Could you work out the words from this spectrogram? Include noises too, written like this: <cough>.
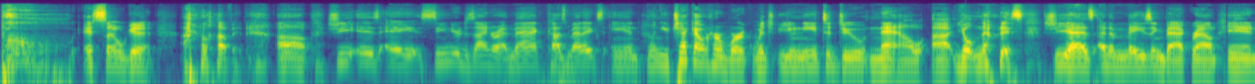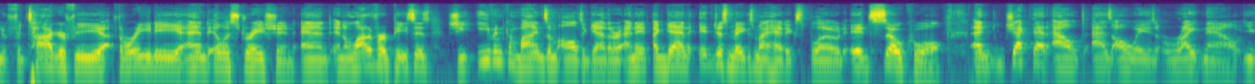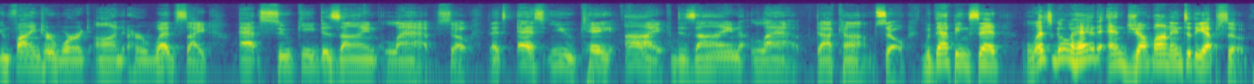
<laughs> it's so good. <laughs> I love it. Uh, she is a senior designer at MAC Cosmetics, and when you check out her work, which you need to do now, uh, you'll <laughs> notice she has an amazing background in photography, 3D, and illustration. And in a lot of her pieces, she even combines them all together, and it again, it just makes my head explode. It's so cool. And check that out as always right now. You can find her work on her website at Suki Design Lab. So that's S U K I Design Lab.com. So, with that being said, let's go ahead and jump on into the episode.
